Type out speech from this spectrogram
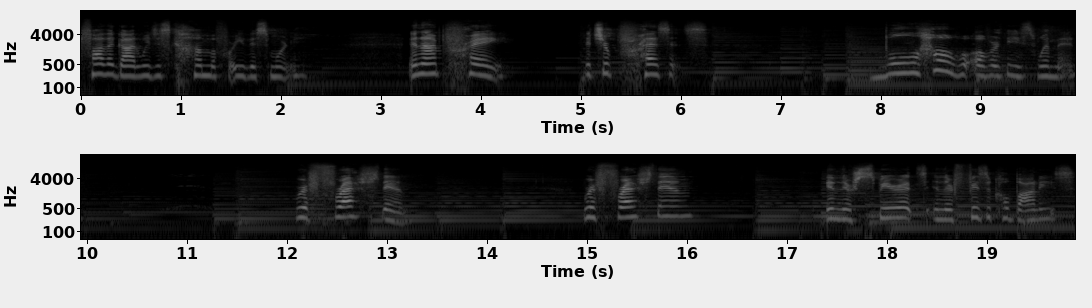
Father God, we just come before you this morning. And I pray that your presence blow over these women. Refresh them. Refresh them in their spirits, in their physical bodies.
